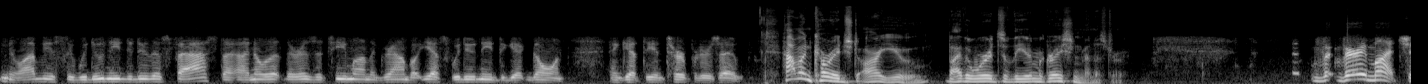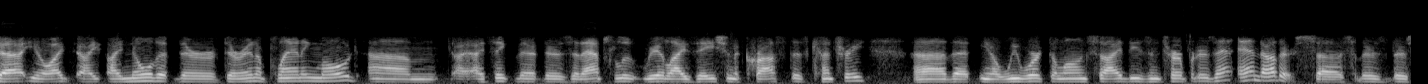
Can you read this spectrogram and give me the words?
you know obviously we do need to do this fast. I, I know that there is a team on the ground, but yes, we do need to get going and get the interpreters out. How encouraged are you by the words of the immigration minister? V- very much. Uh, you know, I, I I know that they're they're in a planning mode. Um, I, I think that there's an absolute realization across this country uh, that you know we worked alongside these interpreters and, and others. Uh, so there's there's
